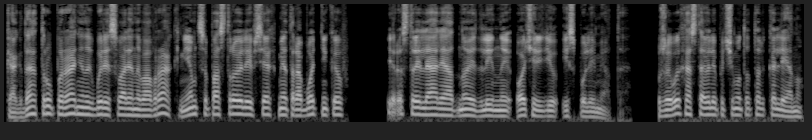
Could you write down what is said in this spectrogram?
Когда трупы раненых были свалены во враг, немцы построили всех медработников и расстреляли одной длинной очередью из пулемета. В живых оставили почему-то только Лену,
